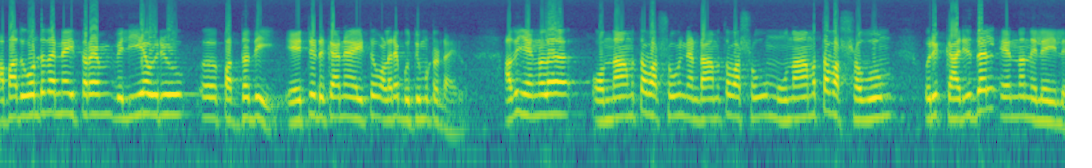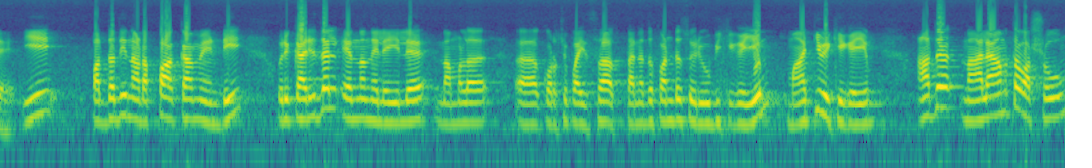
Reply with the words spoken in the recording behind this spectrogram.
അപ്പോൾ അതുകൊണ്ട് തന്നെ ഇത്രയും വലിയ ഒരു പദ്ധതി ഏറ്റെടുക്കാനായിട്ട് വളരെ ബുദ്ധിമുട്ടുണ്ടായിരുന്നു. അത് ഞങ്ങൾ ഒന്നാമത്തെ വർഷവും രണ്ടാമത്തെ വർഷവും മൂന്നാമത്തെ വർഷവും ഒരു കരുതൽ എന്ന നിലയിൽ ഈ പദ്ധതി നടപ്പാക്കാൻ വേണ്ടി ഒരു കരുതൽ എന്ന നിലയിൽ നമ്മൾ കുറച്ച് പൈസ തനത് ഫണ്ട് സ്വരൂപിക്കുകയും മാറ്റിവെക്കുകയും അത് നാലാമത്തെ വർഷവും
